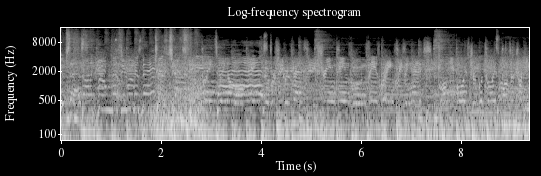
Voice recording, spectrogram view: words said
obsessed. Sonic boom, messy room, his name is Jesse. Planes, animal, super secret pets, extreme teens, moonsies, brain freezing heads, monkey boys, triple toys, monster trucking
